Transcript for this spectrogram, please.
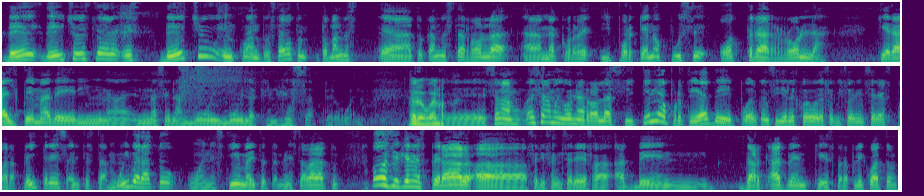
De, de hecho, este es, de hecho, en cuanto estaba to- tomando, eh, tocando esta rola, ah, me acordé, ¿y por qué no puse otra rola? Que era el tema de Eri en una, en una escena muy, muy lacrimosa, pero bueno. Pero bueno, Eh, es, una, es una muy buena rola. Si tienen la oportunidad de poder conseguir el juego de Fairy Fairy Serif para Play 3, ahorita está muy barato. O en Steam, ahorita también está barato. O si quieren esperar a Fairy Fairy Serif a Advent, Dark Advent, que es para Play 4,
